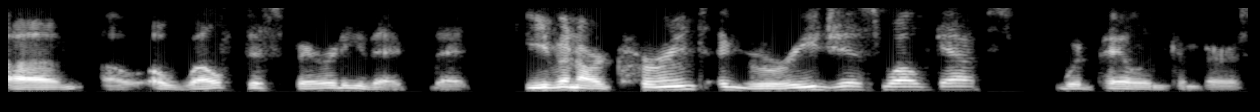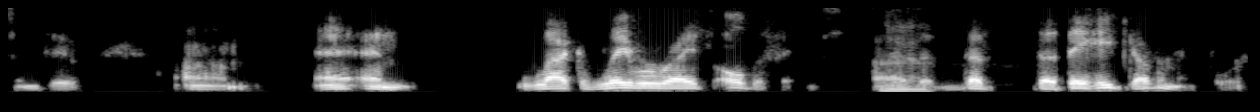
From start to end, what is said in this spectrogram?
uh, a, a wealth disparity that that even our current egregious wealth gaps would pale in comparison to, um, and, and, lack of labor rights, all the things uh, yeah. that, that that they hate government for.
